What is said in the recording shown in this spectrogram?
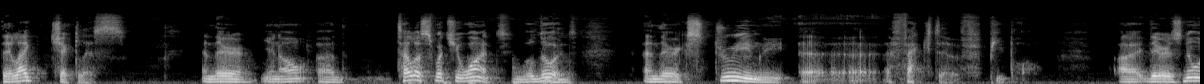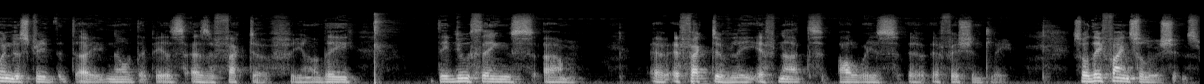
They like checklists. And they're, you know, uh, tell us what you want and we'll do mm -hmm. it. And they're extremely uh, effective people. Uh, there is no industry that I know that is as effective. You know, they, they do things um, uh, effectively, if not always uh, efficiently. So they find solutions.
